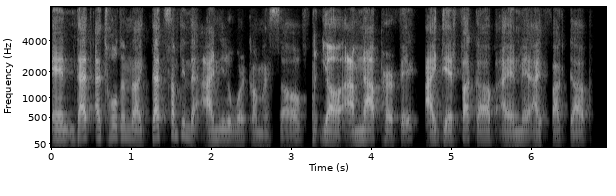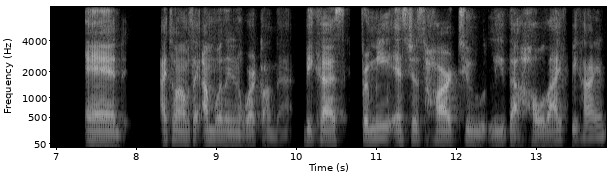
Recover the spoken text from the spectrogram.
And that i told him like that's something that i need to work on myself. Yo i'm not perfect. I did fuck up. I admit i fucked up and i told him i was like i'm willing to work on that because for me it's just hard to leave that whole life behind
